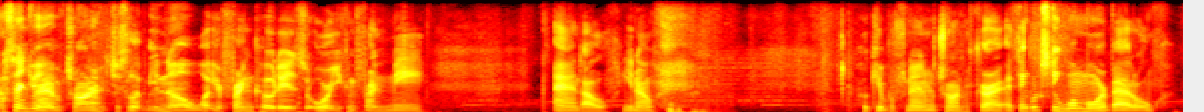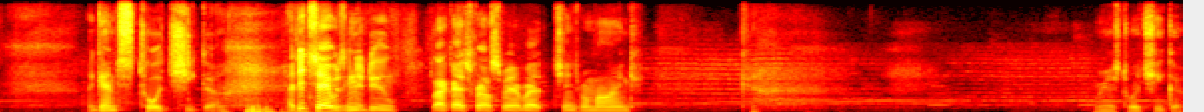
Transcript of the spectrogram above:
I'll send you an animatronic. Just let me know what your friend code is, or you can friend me, and I'll you know hook you up with an animatronic. Alright, I think let's do one more battle against Toy Chica. I did say I was going to do Black Eyes for Elsewhere, but changed my mind. Where's Toy Chica?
